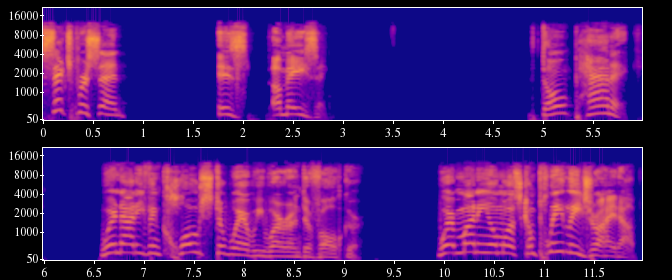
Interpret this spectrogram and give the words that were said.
6% is amazing. Don't panic. We're not even close to where we were under Volcker, where money almost completely dried up.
